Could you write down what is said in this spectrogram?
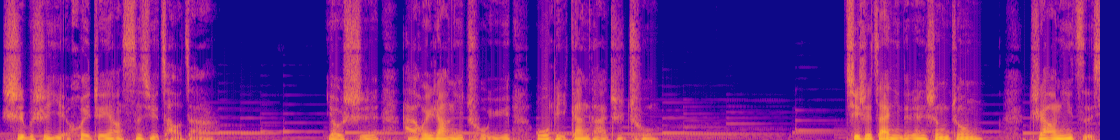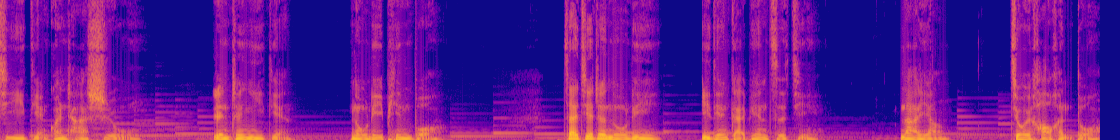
是不是也会这样思绪嘈杂？有时还会让你处于无比尴尬之处。其实，在你的人生中，只要你仔细一点观察事物，认真一点，努力拼搏，再接着努力一点改变自己，那样就会好很多。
